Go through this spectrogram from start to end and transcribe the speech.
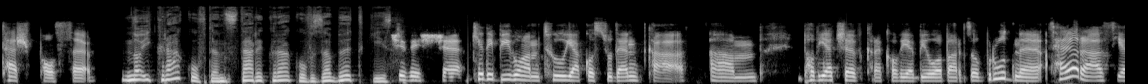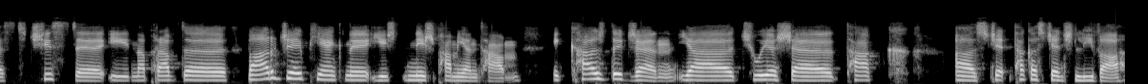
też w Polsce. No i Kraków, ten stary Kraków, zabytki. Oczywiście. Kiedy byłam tu jako studentka, um, powietrze w Krakowie było bardzo brudne. Teraz jest czyste i naprawdę bardziej piękny niż pamiętam. I każdy dzień ja czuję się tak taka szczęśliwa,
